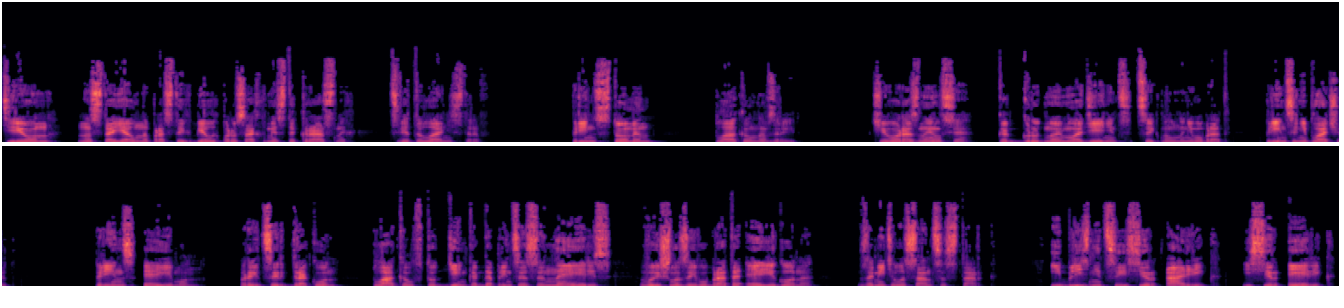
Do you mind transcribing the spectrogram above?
Тирион настоял на простых белых парусах вместо красных, цвета ланнистеров. Принц Томен плакал на взрыв. «Чего разнылся, как грудной младенец?» — цыкнул на него брат. «Принцы не плачут». Принц Эймон, рыцарь-дракон, плакал в тот день, когда принцесса Нейрис вышла за его брата Эйгона, заметила Санса Старк. И близнецы сир Арик и сир Эрик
